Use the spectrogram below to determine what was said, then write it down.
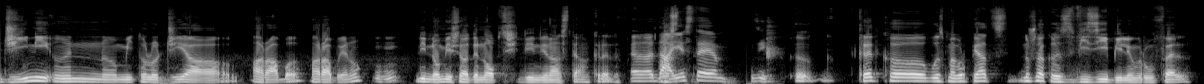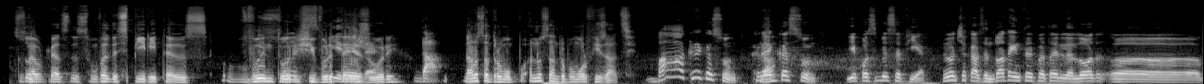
Genie în uh, mitologia arabă, arabă e, nu? Uh-huh. Din 1900 de nopți și din, din astea, cred. Uh, da, Asta- este... Zi. Uh, cred că sunt mai apropiați, nu știu dacă sunt vizibili în vreun fel. Sunt Sunt. mai apropiați, sunt un fel de spirite, sunt vânturi Sunt și spirite. vârtejuri, Da. dar nu sunt, antropo- nu sunt antropomorfizați. Ba, cred că sunt. Cred Da? că sunt. E posibil să fie. În orice caz, în toate interpretările lor uh,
